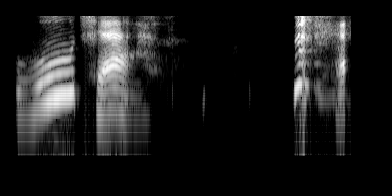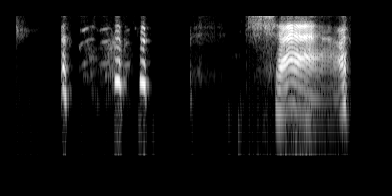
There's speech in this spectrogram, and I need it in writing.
Ooh, child. child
